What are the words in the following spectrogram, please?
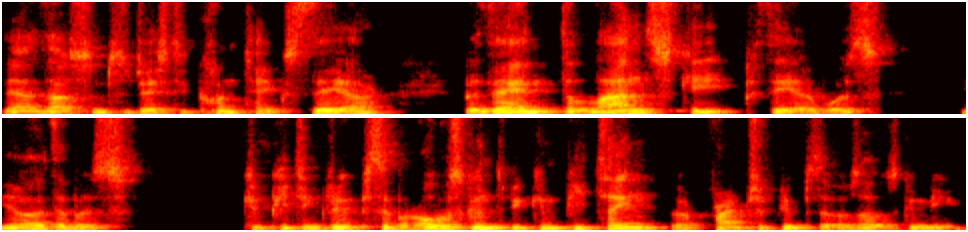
yeah, that's some suggested context there. But then the landscape there was, you know, there was competing groups that were always going to be competing. There were fractured groups that was always going to be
